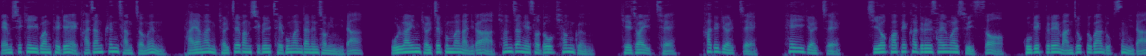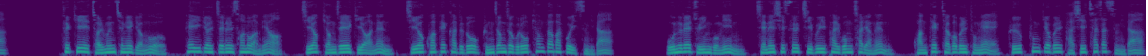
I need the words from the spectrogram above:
MCK광택의 가장 큰 장점은 다양한 결제 방식을 제공한다는 점입니다. 온라인 결제뿐만 아니라 현장에서도 현금, 계좌이체, 카드 결제, 페이 결제, 지역 화폐 카드를 사용할 수 있어 고객들의 만족도가 높습니다. 특히 젊은 층의 경우 페이 결제를 선호하며 지역 경제에 기여하는 지역 화폐카드도 긍정적으로 평가받고 있습니다. 오늘의 주인공인 제네시스 GV80 차량은 광택 작업을 통해 그 품격을 다시 찾았습니다.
